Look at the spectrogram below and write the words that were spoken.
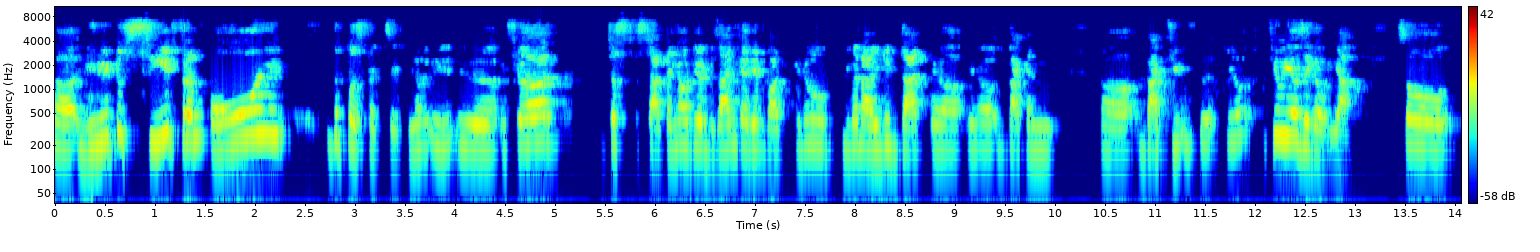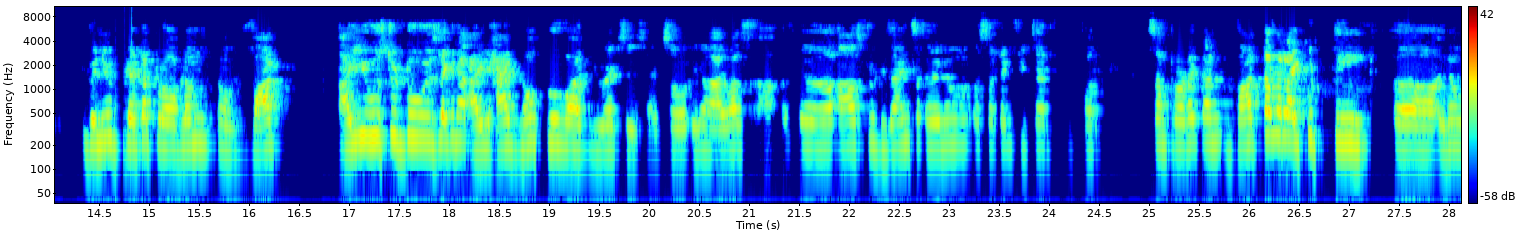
uh, you need to see it from all the perspective. You know, if you are just starting out your design career, but you know, even I did that, uh, you know, back in uh, back few you know few years ago. Yeah. So when you get a problem, uh, what I used to do is like you know I had no clue what UX is. Right? So you know I was uh, asked to design you know a certain feature for some product and whatever I could think, uh, you know,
